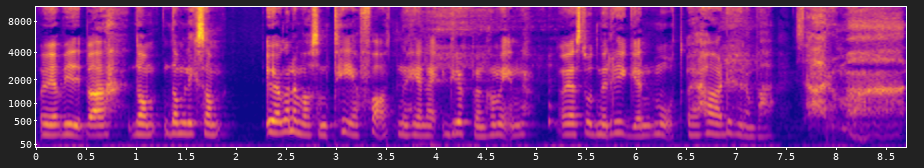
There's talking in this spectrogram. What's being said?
Och jag, vi bara, de, de liksom, ögonen var som tefat när hela gruppen kom in. Och jag stod med ryggen mot och jag hörde hur de bara Saruman!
